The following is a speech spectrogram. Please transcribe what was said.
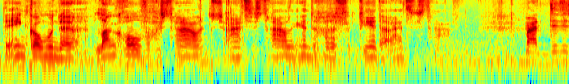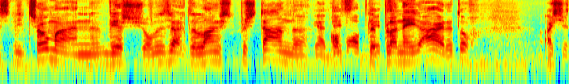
de inkomende langgolvige straling, dus aardse straling... en de gereflecteerde aardse straling. Maar dit is niet zomaar een weerstation. Dit is eigenlijk de langst bestaande ja, dit, op, op de dit, planeet aarde, toch? Als je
